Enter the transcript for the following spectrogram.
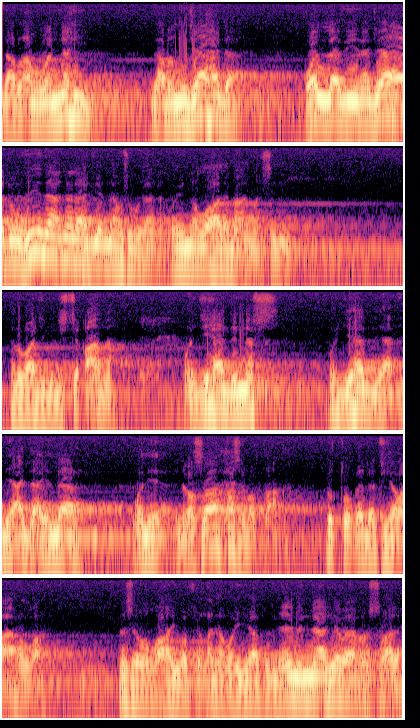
دار الأمر والنهي دار المجاهدة والذين جاهدوا فينا لنهدينهم سبلنا وإن الله لمع المحسنين. فالواجب الاستقامة والجهاد للنفس والجهاد لأعداء الله وللعصاة حسب الطاقة بالطرق التي شرعها الله. نسأل الله أن يوفقنا وإياكم من علم النافع والعمل الصالح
